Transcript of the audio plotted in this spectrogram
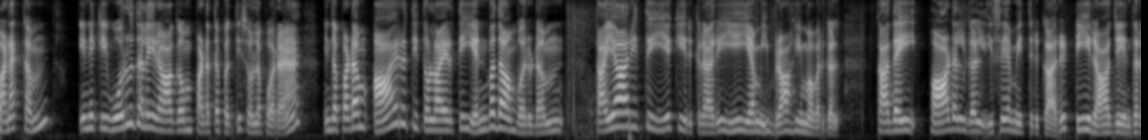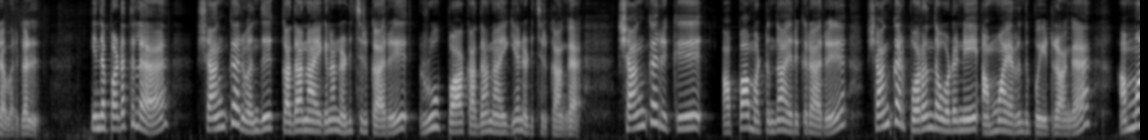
வணக்கம். இன்னைக்கு ஒரு தலை ராகம் படத்தை பற்றி சொல்ல போகிறேன் இந்த படம் ஆயிரத்தி தொள்ளாயிரத்தி எண்பதாம் வருடம் தயாரித்து இயக்கியிருக்கிறாரு இ எம் இப்ராஹிம் அவர்கள். கதை பாடல்கள் இசையமைத்திருக்காரு டி. ராஜேந்தர் அவர்கள். இந்த படத்தில் ஷங்கர் வந்து கதாநாயகனாக நடிச்சிருக்காரு. ரூபா கதாநாயகியாக நடிச்சிருக்காங்க. ஷங்கருக்கு அப்பா மட்டும்தான் இருக்கிறாரு. ஷங்கர் பிறந்த உடனே அம்மா இறந்து போயிடுறாங்க. அம்மா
